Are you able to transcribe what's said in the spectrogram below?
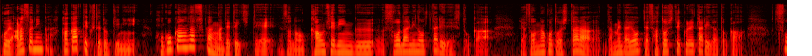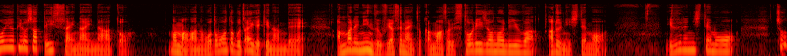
こういう争いにかかってくって時に保護観察官が出てきてそのカウンセリング相談に乗ったりですとかいやそんなことしたらダメだよって諭してくれたりだとかそういう描写って一切ないなと。まあまあもともと舞台劇なんであんまり人数増やせないとかまあそういうストーリー上の理由はあるにしてもいずれにしてもちょっ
